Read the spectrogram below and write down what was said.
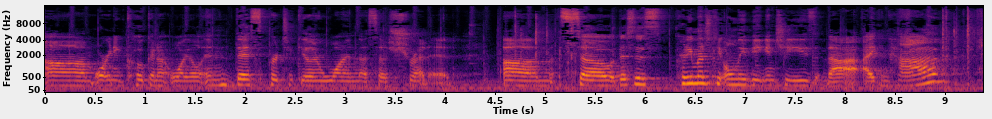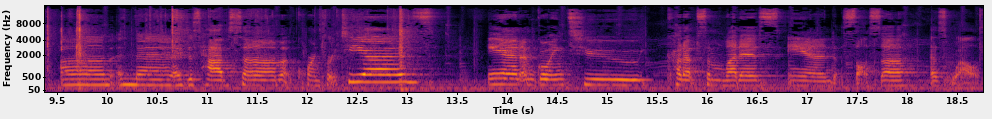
um, or any coconut oil in this particular one that says shredded. Um, so this is pretty much the only vegan cheese that I can have. Um, and then I just have some corn tortillas and I'm going to cut up some lettuce and salsa as well.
